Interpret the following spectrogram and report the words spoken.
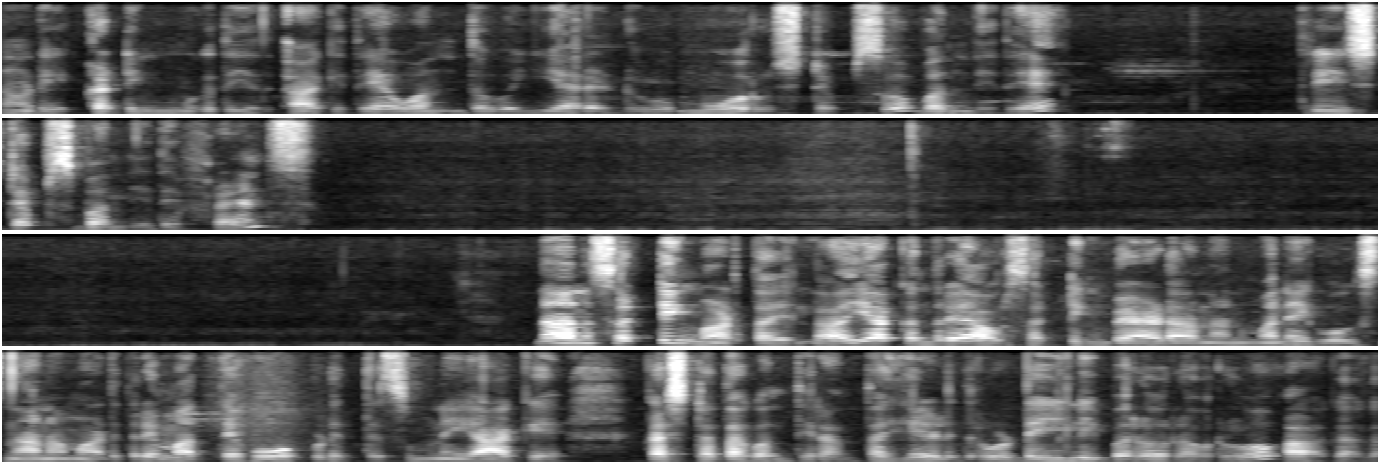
ನೋಡಿ, ಕಟಿಂಗ್ ಮುಗಿದ ಆಗಿದೆ. ಒಂದು, ಎರಡು, ಮೂರು ಸ್ಟೆಪ್ಸು ಬಂದಿದೆ. ತ್ರೀ ಸ್ಟೆಪ್ಸ್ ಬಂದಿದೆ, ಫ್ರೆಂಡ್ಸ್. ನಾನು ಸಟ್ಟಿಂಗ್ ಮಾಡ್ತಾ ಇಲ್ಲ. ಯಾಕಂದರೆ ಅವ್ರ ಸಟ್ಟಿಂಗ್ ಬೇಡ. ನಾನು ಮನೆಗೆ ಹೋಗಿ ಸ್ನಾನ ಮಾಡಿದರೆ ಮತ್ತೆ ಹೋಗ್ಬಿಡುತ್ತೆ. ಸುಮ್ಮನೆ ಯಾಕೆ ಕಷ್ಟ ತಗೊತೀರ ಅಂತ ಹೇಳಿದರು. ಡೈಲಿ ಬರೋರು ಅವರು ಆಗಾಗ.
